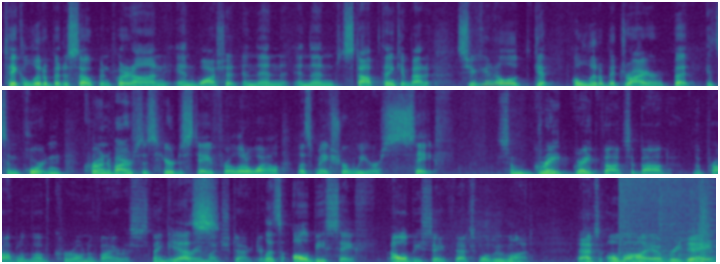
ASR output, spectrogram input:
take a little bit of soap and put it on and wash it and then, and then stop thinking about it. So you're going to get a little bit drier, but it's important. Coronavirus is here to stay for a little while. Let's make sure we are safe. Some great, great thoughts about the problem of coronavirus. Thank you yes. very much, Doctor. Let's all be safe. All be safe. That's what we want. That's Omaha Every Day.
